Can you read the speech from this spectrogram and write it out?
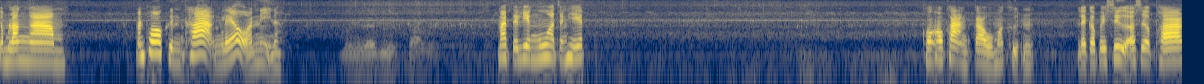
กำลังงาม มันพ่อขึ้นข้างแล้วอันนี้นะมาแต่เลี้ยงงัวจังเฮ็ดของเอาข้างเก่ามาขึ้น แล้วก็ไปซื้อเอาเสือกพาง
